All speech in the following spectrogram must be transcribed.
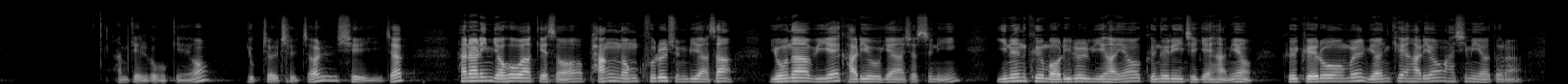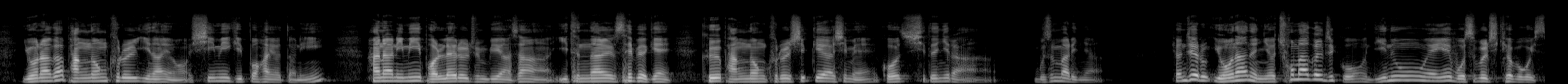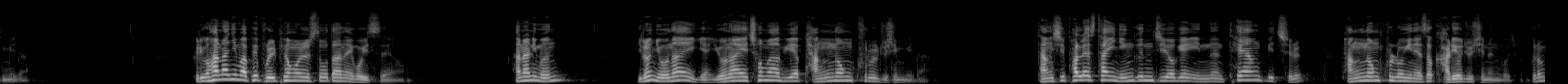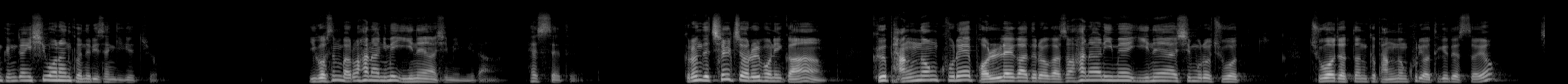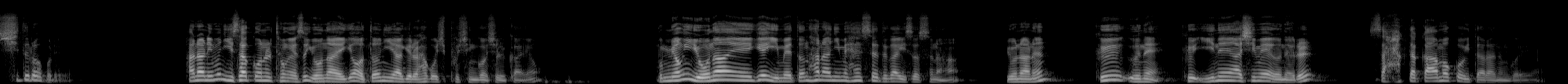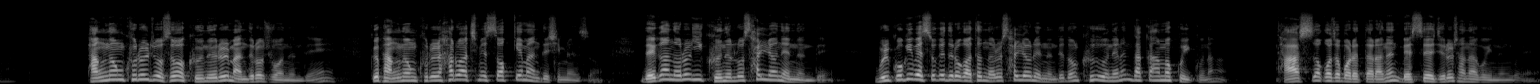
함께 읽어볼게요. 6절 7절 시작. 하나님 여호와께서 박넝쿨을 준비하사 요나 위에 가리우게 하셨으니 이는 그 머리를 위하여 그늘이 지게 하며 그 괴로움을 면케하려 하심이었더라. 요나가 박넝쿨을 인하여 심히 기뻐하였더니 하나님이 벌레를 준비하사 이튿날 새벽에 그 박넝쿨을 씹게 하심에 곧 시드니라. 무슨 말이냐? 현재 요나는요 초막을 짓고 니누웨의 모습을 지켜보고 있습니다. 그리고 하나님 앞에 불평을 쏟아내고 있어요. 하나님은 이런 요나에게 요나의 초막 위에 박넝쿨을 주십니다. 당시 팔레스타인 인근 지역에 있는 태양빛을 박넝쿨로 인해서 가려주시는 거죠. 그럼 굉장히 시원한 그늘이 생기겠죠. 이것은 바로 하나님의 인내하심입니다. 헤세드. 그런데 7절을 보니까 그 박넝쿨에 벌레가 들어가서 하나님의 인내하심으로 주어, 주어졌던 그 박넝쿨이 어떻게 됐어요? 시들어 버려요. 하나님은 이 사건을 통해서 요나에게 어떤 이야기를 하고 싶으신 것일까요? 분명히 요나에게 임했던 하나님의 헤세드가 있었으나 요나는 그 은혜, 그 인내하심의 은혜를 싹 다 까먹고 있다라는 거예요. 박넝쿨을 줘서 그늘을 만들어 주었는데 그 박넝쿨을 하루아침에 썩게 만드시면서 내가 너를 이 그늘로 살려냈는데 물고기 뱃속에 들어갔던 너를 살려냈는데 넌 그 은혜는 다 까먹고 있구나. 다 썩어져 버렸다라는 메시지를 전하고 있는 거예요.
